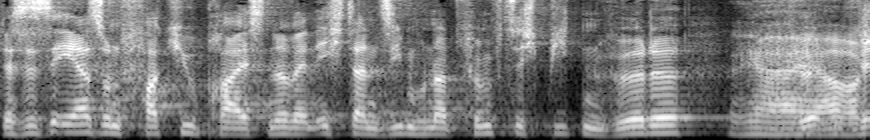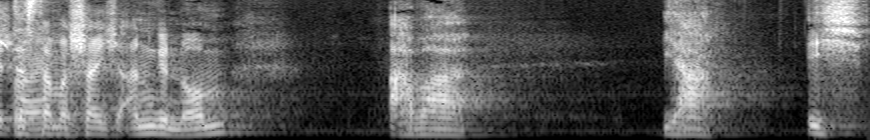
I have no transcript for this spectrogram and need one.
das ist eher so ein Fuck you Preis, ne? Wenn ich dann 750 bieten würde, ja, wird, ja, wird das dann wahrscheinlich angenommen. Aber ja, ich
